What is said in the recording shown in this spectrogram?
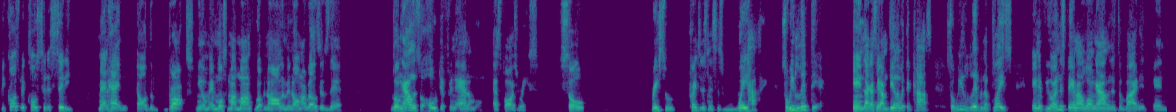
because we're close to the city, Manhattan or the Bronx, you know, and most of my mom grew up in Harlem, and all my relatives there. Long Island's a whole different animal as far as race. So racial prejudiceness is way high. So we mm-hmm. live there. And like I said, I'm dealing with the cops. So we live in a place. And if you understand how Long Island is divided, and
